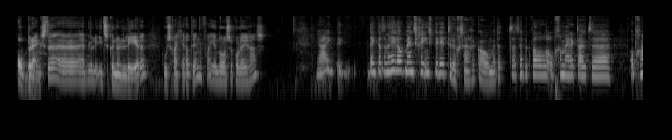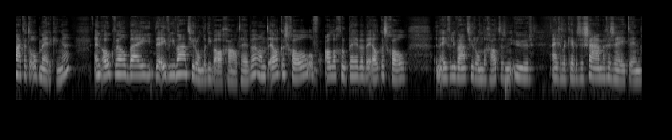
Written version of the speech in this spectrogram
opbrengsten? Uh, hebben jullie iets kunnen leren? Hoe schat je dat in van je Noorse collega's? Ja, ik, ik denk dat een hele hoop mensen geïnspireerd terug zijn gekomen. Dat, dat heb ik wel opgemerkt uit, uh, opgemaakt uit de opmerkingen. En ook wel bij de evaluatieronde die we al gehad hebben. Want elke school, of alle groepen hebben bij elke school een evaluatieronde gehad. Dus een uur. Eigenlijk hebben ze samen gezeten en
